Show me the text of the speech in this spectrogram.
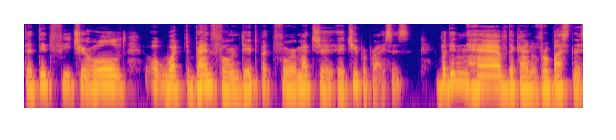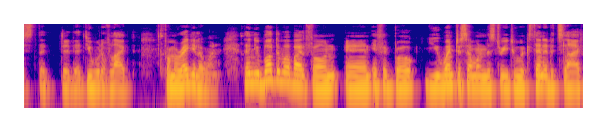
that did feature old uh, what the branded phone did, but for much uh, uh, cheaper prices, but didn't have the kind of robustness that that you would have liked from a regular one. Then you bought the mobile phone, and if it broke, you went to someone on the street who extended its life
